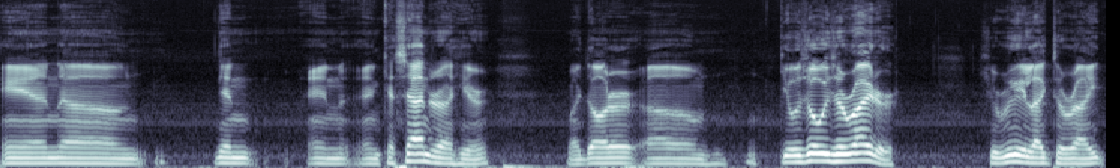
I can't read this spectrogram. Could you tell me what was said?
And uh, then, and and Cassandra here, my daughter, um, she was always a writer. She really liked to write,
